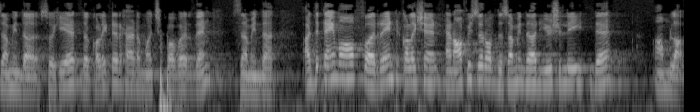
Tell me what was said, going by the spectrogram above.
zamindar. So here the collector had much power than zamindar. At the time of uh, rent collection, an officer of the zamindar, usually the amla,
